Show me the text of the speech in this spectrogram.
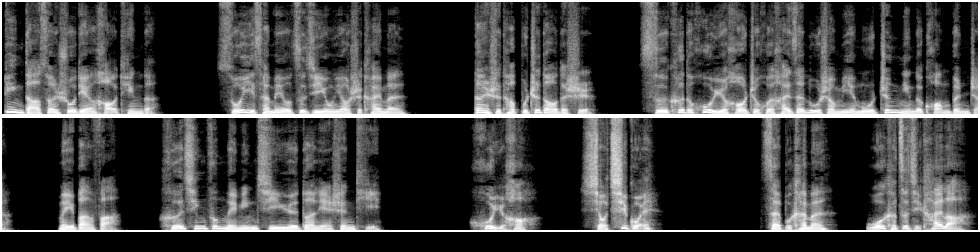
并打算说点好听的，所以才没有自己用钥匙开门。但是他不知道的是。此刻的霍雨浩这会还在路上面目狰狞的狂奔着，没办法，何清风美名其曰锻炼身体。霍雨浩，小气鬼！再不开门，我可自己开了。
